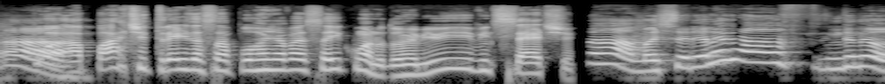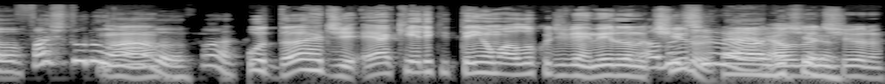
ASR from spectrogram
ah. Pô, a parte 3 dessa porra já vai sair quando? 2027. Ah, mas seria legal, entendeu? Faz tudo ah. logo. Pô. O Dirge é aquele que tem um maluco de vermelho dando é tiro? tiro? É, é, é, o do tiro.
